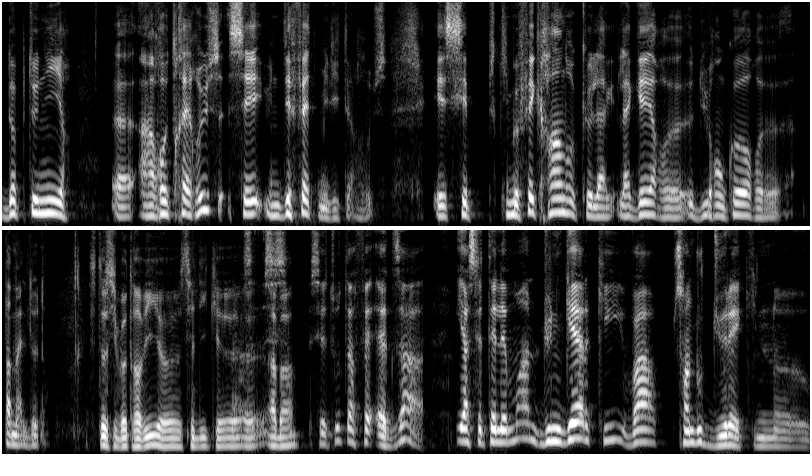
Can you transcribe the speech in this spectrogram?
d'obtenir euh, un retrait russe, c'est une défaite militaire russe. Et c'est ce qui me fait craindre que la, guerre euh, dure encore pas mal de temps. C'est aussi votre avis, Cédric Abba? C'est tout à fait exact il y a cet élément d'une guerre qui va sans doute durer, qui ne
